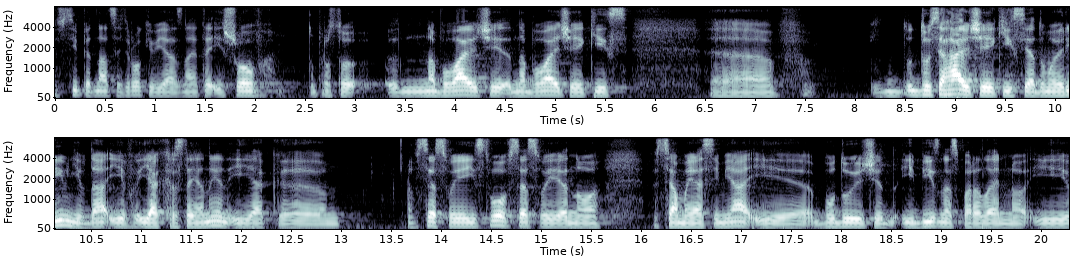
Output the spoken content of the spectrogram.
всі 15 років я, знаєте, ішов просто набуваючи, набуваючи якихось. Досягаючи якихось, я думаю, рівнів, да, і як християнин, і як е, все своє єство, все своє, ну, вся моя сім'я, і будуючи і бізнес паралельно, і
